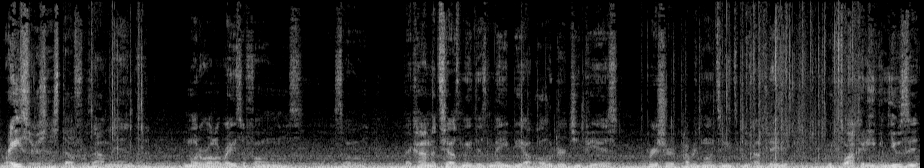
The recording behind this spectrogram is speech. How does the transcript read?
RAZRs and stuff was out, man. The Motorola RAZR phones. So that kind of tells me this may be an older GPS. Pretty sure it's probably going to need to be updated before I could even use it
